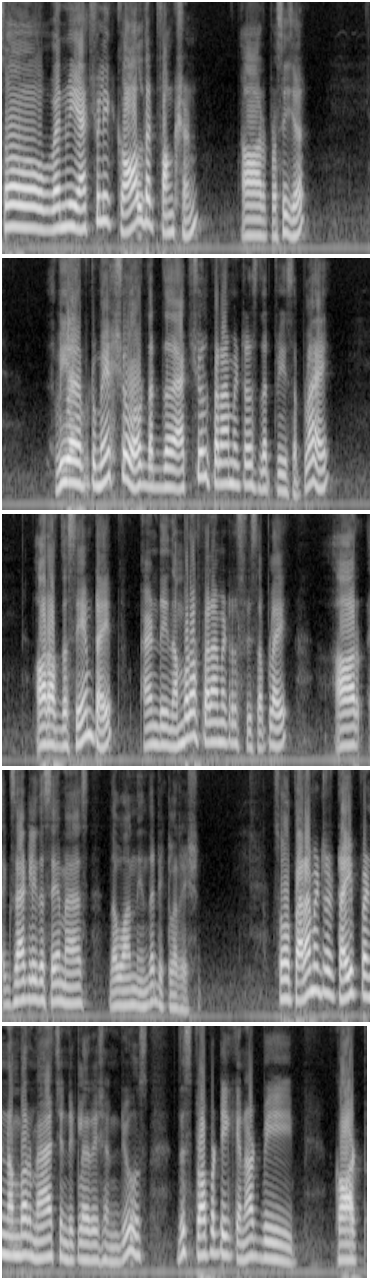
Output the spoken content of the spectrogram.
So, when we actually call that function or procedure, we have to make sure that the actual parameters that we supply are of the same type and the number of parameters we supply are exactly the same as the one in the declaration. So, parameter type and number match in declaration use this property cannot be caught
